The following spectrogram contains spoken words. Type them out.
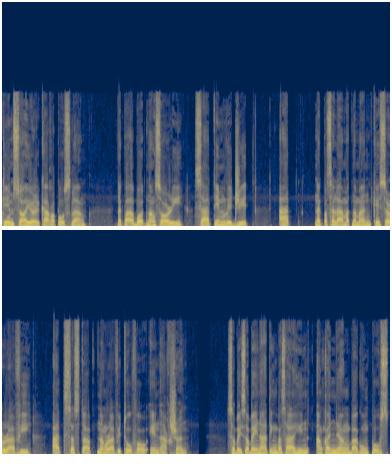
Team Sawyer, kakapost lang. Nagpaabot ng sorry sa Team Legit at nagpasalamat naman kay Sir Rafi at sa staff ng Rafi Tofo in action. Sabay-sabay nating basahin ang kanyang bagong post.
